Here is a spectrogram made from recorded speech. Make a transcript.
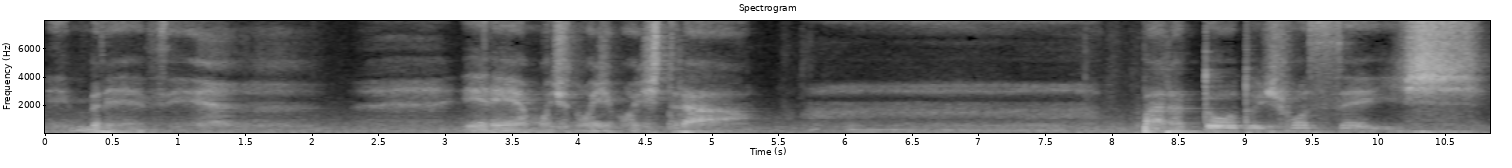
Em breve, iremos nos mostrar para todos vocês.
